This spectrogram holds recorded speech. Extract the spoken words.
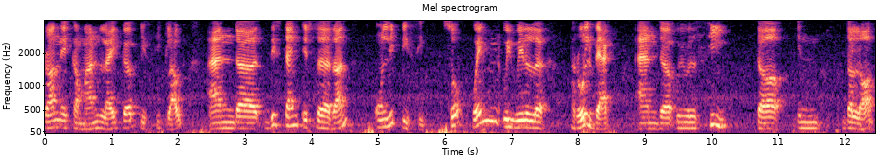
run a command like pc cloud and uh, this time it's uh, run only pc so when we will roll back and uh, we will see the in the log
